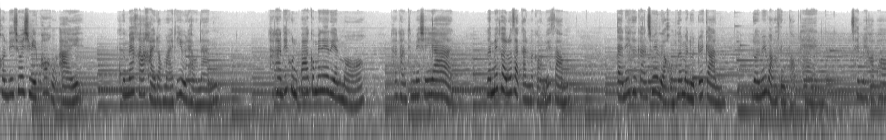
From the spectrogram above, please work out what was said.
คนที่ช่วยชีวิตพ่อของไอซ์คือแม่ค้าขายดอกไม้ที่อยู่แถวนั้น ทั้งๆที่คุณป้าก็ไม่ได้เรียนหมอ ทั้งๆที่ไม่ใช่ญาติ และไม่เคยรู้จักกันมาก่อนด้วยซ้ำ แต่นี่คือการช่วยเหลือของเพื่อนมนุษย์ด้วยกัน โดยไม่หวังสิ่งตอบแทน ใช่ไหมคะพ่อ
